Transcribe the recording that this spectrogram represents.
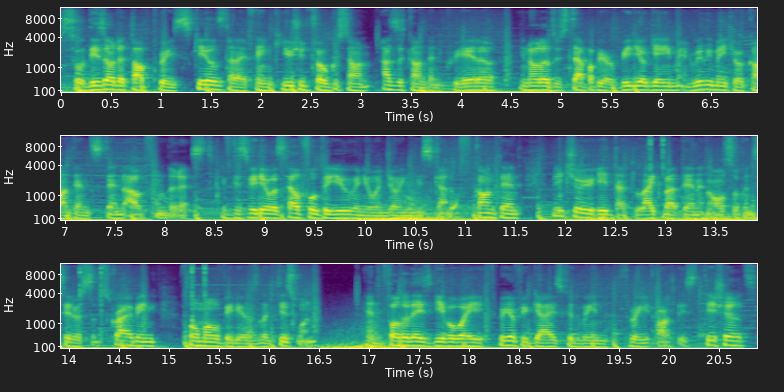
So these are the top 3 skills that I think you should focus on as a content creator in order to step up your video game and really make your content stand out from the rest. If this video was helpful to you and you're enjoying this kind of content, make sure you hit that like button and also consider subscribing for more videos like this one. And for today's giveaway, 3 of you guys could win 3 Artlist t-shirts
